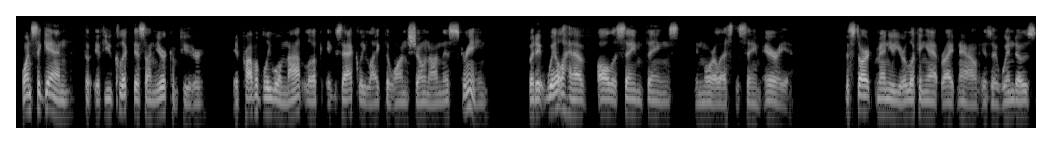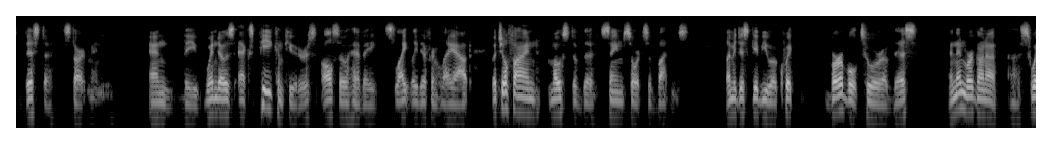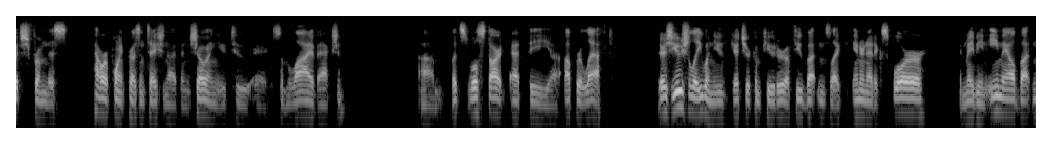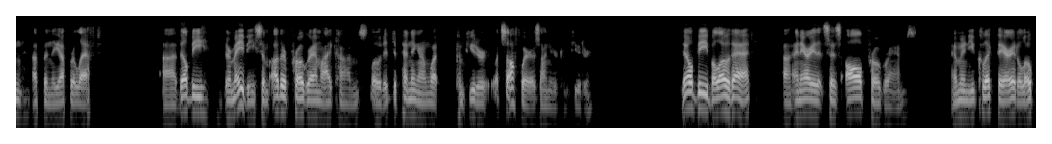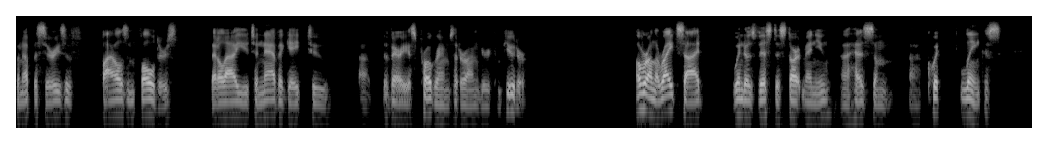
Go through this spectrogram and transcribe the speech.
Once again, if you click this on your computer, it probably will not look exactly like the one shown on this screen, but it will have all the same things in more or less the same area. The start menu you're looking at right now is a Windows Vista start menu. And the Windows XP computers also have a slightly different layout, but you'll find most of the same sorts of buttons. Let me just give you a quick verbal tour of this, and then we're going to uh, switch from this PowerPoint presentation I've been showing you to uh, some live action. Um, let's we'll start at the uh, upper left. There's usually, when you get your computer, a few buttons like Internet Explorer and maybe an email button up in the upper left. Uh, there'll be there may be some other program icons loaded depending on what computer what software is on your computer. There'll be below that uh, an area that says All Programs. And when you click there, it'll open up a series of files and folders that allow you to navigate to uh, the various programs that are on your computer. Over on the right side, Windows Vista Start menu uh, has some uh, quick links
